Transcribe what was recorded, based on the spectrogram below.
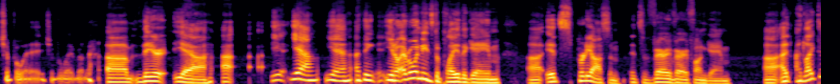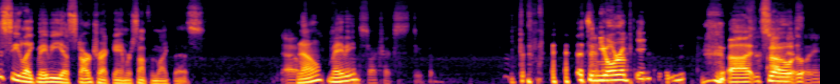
Chip away, chip away, brother. Um, there, yeah, uh, yeah, yeah, yeah. I think you know everyone needs to play the game. Uh, it's pretty awesome. It's a very, very fun game. Uh, I'd, I'd like to see like maybe a Star Trek game or something like this. I don't No, maybe? Star Trek's stupid. That's in your opinion. Uh, so Obviously.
